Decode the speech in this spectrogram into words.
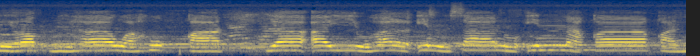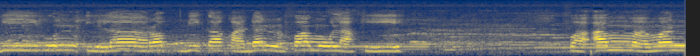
li rabbiha wa huqqat ya ayyuhal insanu innaka qadihun ila rabbika qadan famulaki fa amma man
